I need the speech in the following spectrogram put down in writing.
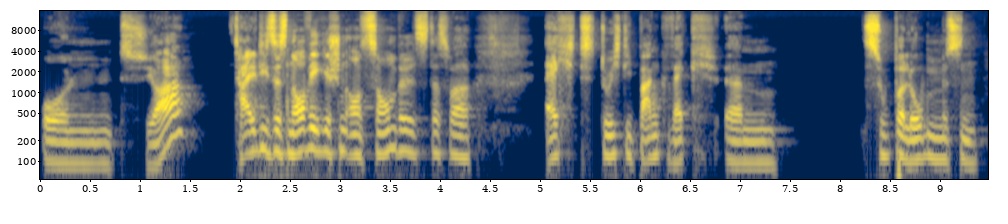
Und ja, Teil dieses norwegischen Ensembles, das war echt durch die Bank weg ähm, super loben müssen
